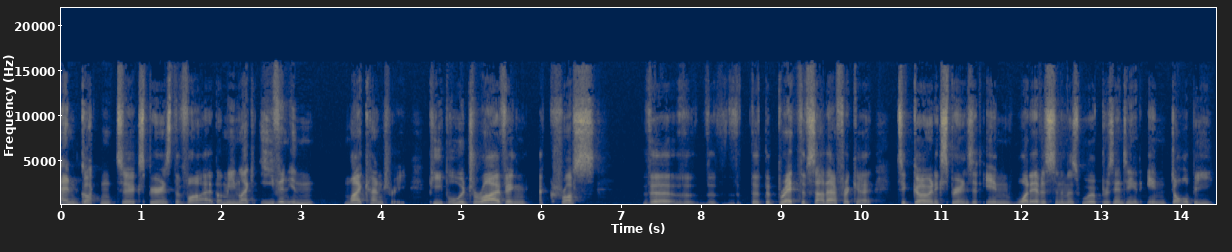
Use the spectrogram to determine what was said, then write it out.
and gotten to experience the vibe. I mean, like even in my country, people were driving across the the, the the breadth of South Africa to go and experience it in whatever cinemas were presenting it in Dolby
